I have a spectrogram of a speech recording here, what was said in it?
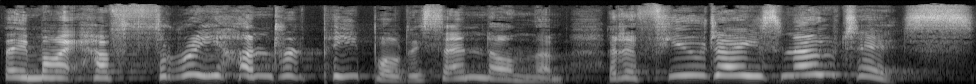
They might have 300 people descend on them at a few days' notice.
